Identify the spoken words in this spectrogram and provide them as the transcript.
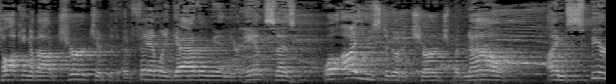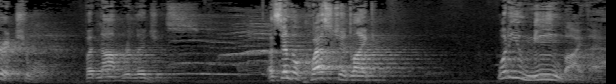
talking about church at a family gathering and your aunt says, Well, I used to go to church, but now I'm spiritual, but not religious. A simple question like, What do you mean by that?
